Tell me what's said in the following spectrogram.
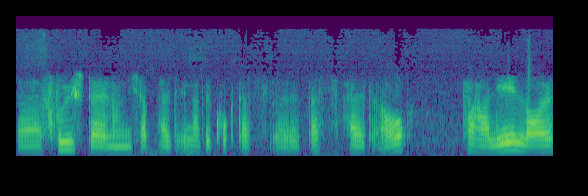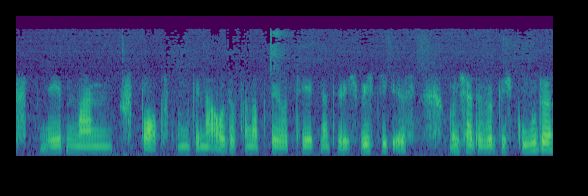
äh, früh stellen und ich habe halt immer geguckt, dass äh, das halt auch parallel läuft neben meinem Sport und genauso von der Priorität natürlich wichtig ist und ich hatte wirklich gute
